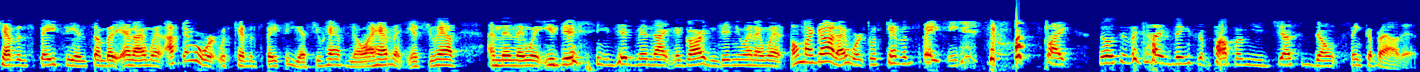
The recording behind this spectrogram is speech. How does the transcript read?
Kevin Spacey and somebody and I went, I've never worked with Kevin Spacey. Yes, you have. No, I haven't. Yes, you have. And then they went, you did, you did Midnight in the Garden, didn't you? And I went, oh my God, I worked with Kevin Spacey. So it's like, those are the kind of things that pop up. You just don't think about it.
